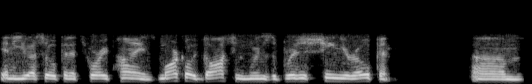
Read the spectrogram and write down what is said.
in the U.S. Open at Torrey Pines. Marco Dawson wins the British Senior Open. Um,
